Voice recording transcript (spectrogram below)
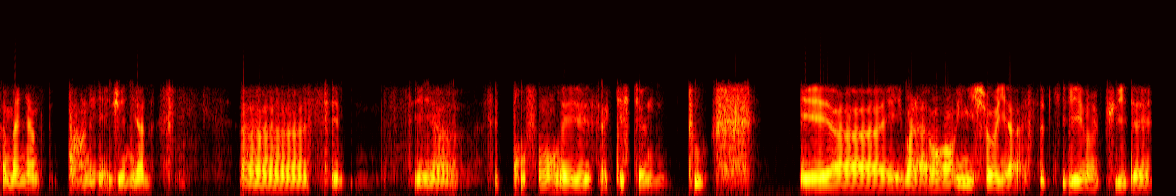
sa manière de parler est géniale. Euh, c'est euh, profond et ça questionne tout. Et, et, voilà, Henri Michaud, il y a ce petit livre et puis des,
